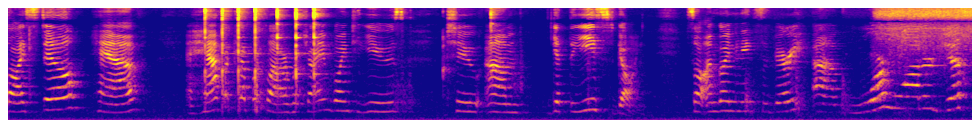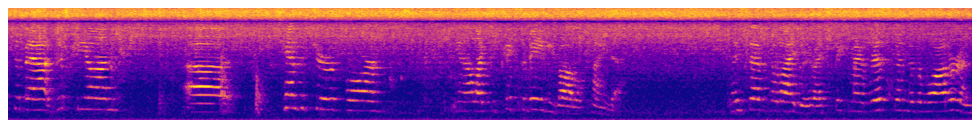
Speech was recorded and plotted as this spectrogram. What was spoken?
So I still have a half a cup of flour, which I am going to use to um, get the yeast going. So I'm going to need some very um, warm water, just about, just beyond uh, temperature for, you know, like you fix a baby bottle, kind of. At least that's what I do. I stick my wrist into the water and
